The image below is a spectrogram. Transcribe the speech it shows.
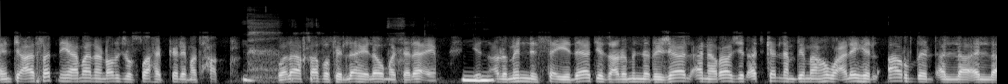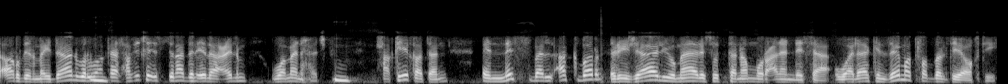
أنت عرفتني يا أمان أنا رجل صاحب كلمة حق ولا أخاف في الله لومه لائم مم. يزعلوا مني السيدات يزعلوا مني الرجال. أنا راجل أتكلم بما هو عليه الأرض ال- ال- الأرض الميدان والواقع الحقيقي استنادا إلى علم ومنهج. حقيقة النسبة الأكبر رجال يمارسوا التنمر على النساء. ولكن زي ما تفضلت يا أختي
